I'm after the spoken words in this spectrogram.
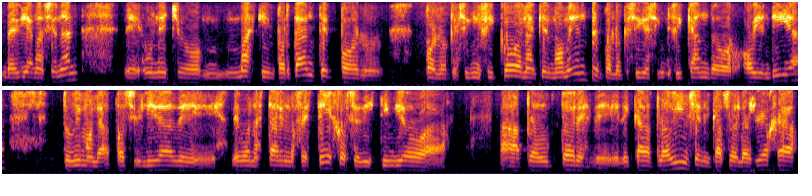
bebida nacional, eh, un hecho más que importante por, por lo que significó en aquel momento y por lo que sigue significando hoy en día. Tuvimos la posibilidad de, de estar en los festejos, se distinguió a, a productores de cada provincia, en el caso de La Rioja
